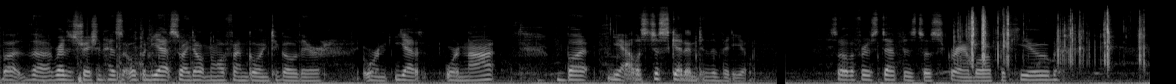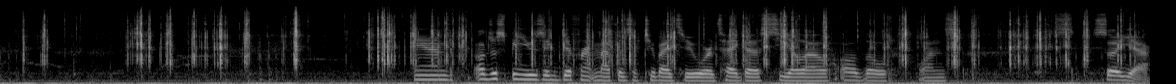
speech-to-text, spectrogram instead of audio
but the registration hasn't opened yet, so I don't know if I'm going to go there or yet or not. But yeah, let's just get into the video. So the first step is to scramble up the cube. And I'll just be using different methods of 2x2 Ortega, CLL, all those ones. So yeah.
